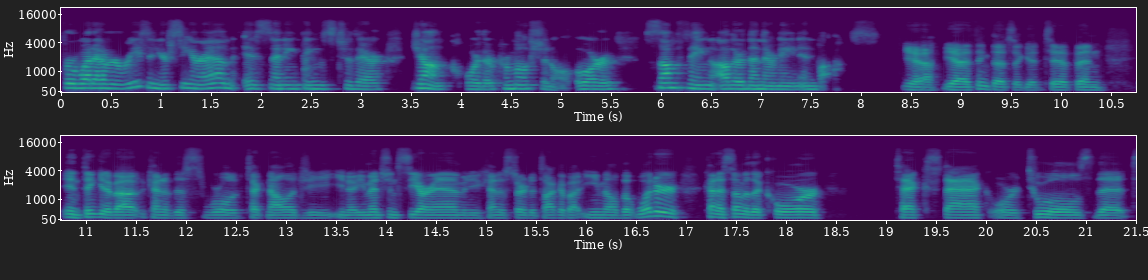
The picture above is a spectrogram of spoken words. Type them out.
for whatever reason, your CRM is sending things to their junk or their promotional or something other than their main inbox. Yeah, yeah, I think that's a good tip. And in thinking about kind of this world of technology, you know, you mentioned CRM and you kind of started to talk about email, but what are kind of some of the core tech stack or tools that,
